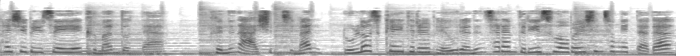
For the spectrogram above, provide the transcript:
81세에 그만뒀다. 그는 아쉽지만 롤러스케이트를 배우려는 사람들이 수업을 신청했다가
